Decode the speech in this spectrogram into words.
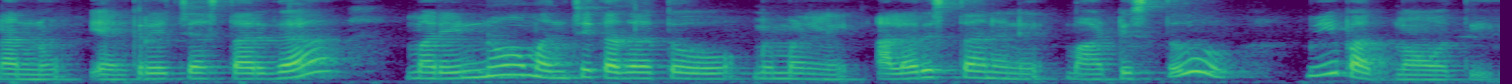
నన్ను ఎంకరేజ్ చేస్తారుగా. మరెన్నో మంచి కథలతో మిమ్మల్ని అలరిస్తానని మాటిస్తూ మీ పద్మావతి.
